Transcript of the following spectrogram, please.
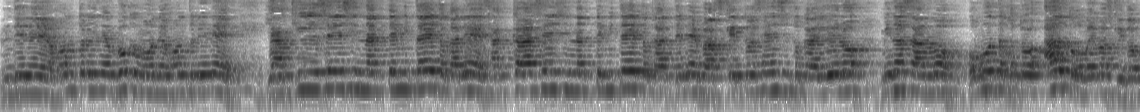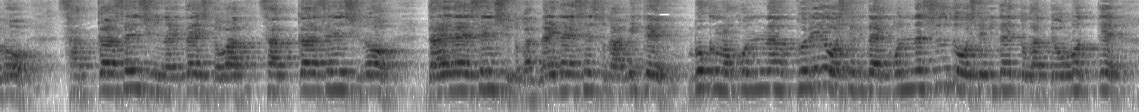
でね、本当にね、僕もね、本当にね、野球選手になってみたいとかね、サッカー選手になってみたいとかってね、バスケット選手とかいろいろ皆さんも思ったことあると思いますけども、サッカー選手になりたい人は、サッカー選手の誰々選手とか何々選手とか見て、僕もこんなプレーをしてみたい、こんなシュートをしてみたいとかって思って、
